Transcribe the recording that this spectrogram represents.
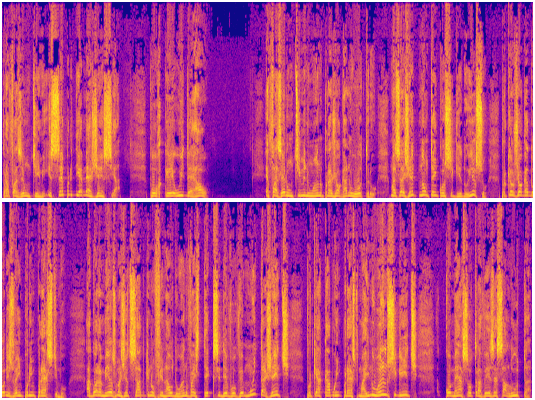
para fazer um time. E sempre de emergência, porque o ideal é fazer um time num ano para jogar no outro. Mas a gente não tem conseguido isso porque os jogadores vêm por empréstimo. Agora mesmo a gente sabe que no final do ano vai ter que se devolver muita gente porque acaba o empréstimo. Aí no ano seguinte começa outra vez essa luta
